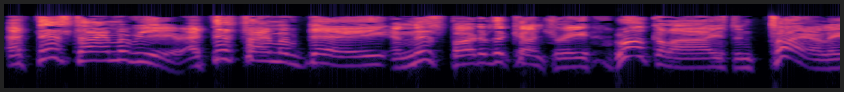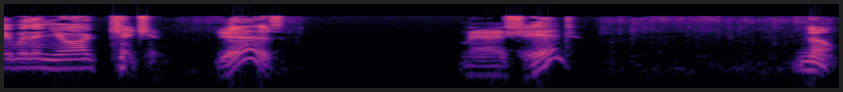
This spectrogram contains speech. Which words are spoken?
At this time of year, at this time of day, in this part of the country, localized entirely within your kitchen. Yes. May I see it? No.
